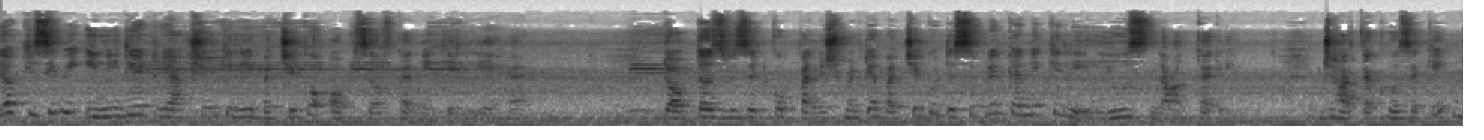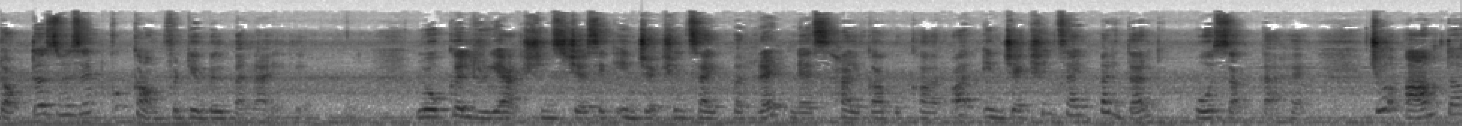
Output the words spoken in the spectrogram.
या किसी भी इमीडिएट रिएक्शन के लिए बच्चे को ऑब्ज़र्व करने के लिए है। डॉक्टर्स विज़िट को पनिशमेंट या बच्चे को डिसिप्लिन करने के लिए यूज़ ना करें। जहाँ तक हो सके डॉक्टर्स विज़िट को कंफर्टेबल बनाइए। लोकल रिएक्शंस जैसे कि इंजेक्शन साइट पर रेडनेस हल्का बुखार और इंजेक्शन साइट पर दर्द हो सकता है, जो आमतौर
